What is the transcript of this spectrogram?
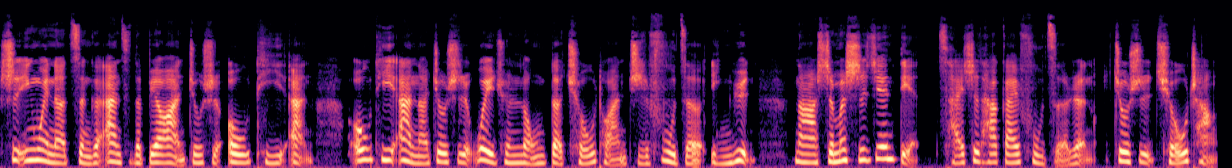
是因为呢，整个案子的标案就是 OT 案，OT 案呢，就是味全龙的球团只负责营运。那什么时间点才是他该负责任？就是球场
